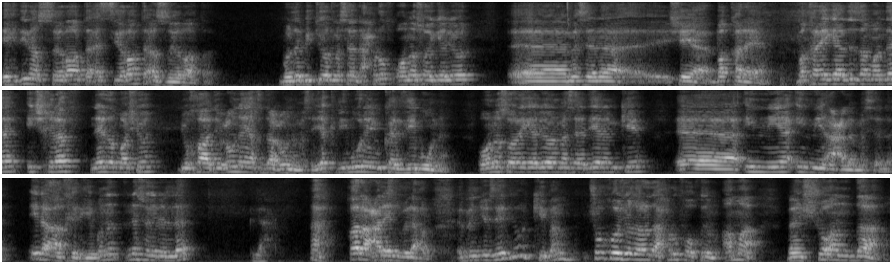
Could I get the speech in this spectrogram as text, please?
İhdina sırata es-sirata es-zirata. Burada bitiyor mesela ahruf. Ondan sonra geliyor eee, mesela e, şeye Bakara'ya. Bakara'ya geldiği zaman da iç hilaf nereden başlıyor? Yuhadi'une yahda'une mesela. Yekzibune yukezzibune. Ondan sonra geliyor mesela diyelim ki inniye inni a'le mesela. İlى ahirihi. Bunu ne söylerler? Bilahar. Heh, kara aleyhi bil ahruf. İbn Cezeri diyor ki ben çok hocalarda ahruf okudum ama ben şu anda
